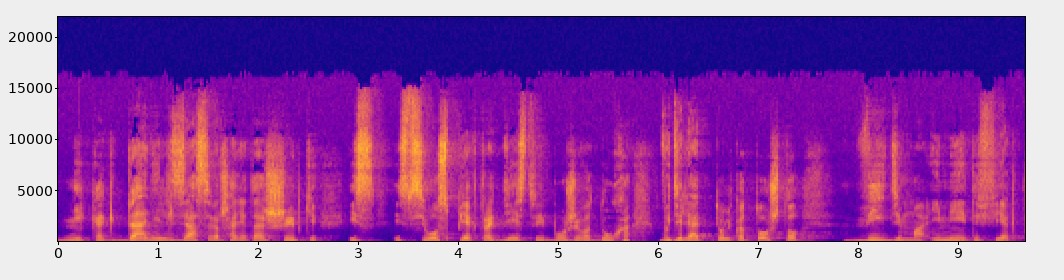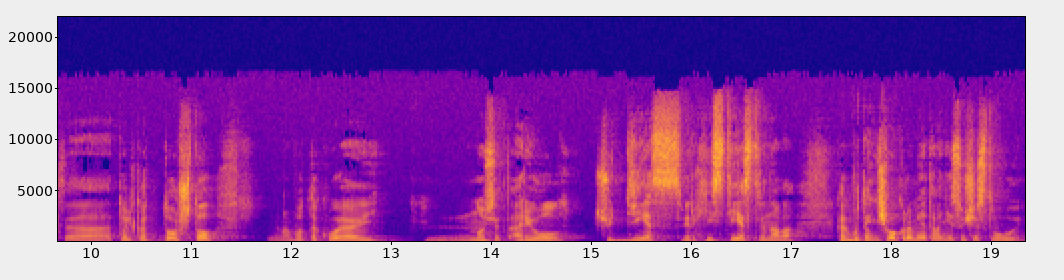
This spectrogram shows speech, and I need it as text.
Никогда нельзя совершать этой ошибки из, из всего спектра действий Божьего Духа, выделять только то, что видимо имеет эффект, э, только то, что вот такое носит ореол чудес сверхъестественного, как будто ничего кроме этого не существует.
